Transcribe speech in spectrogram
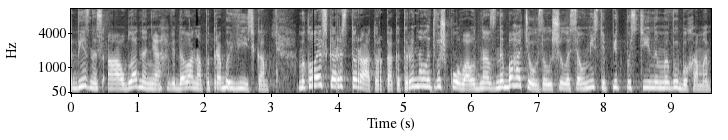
бізнес, а обладнання віддала на потреби війська. Миколаївська рестораторка Катерина Литвишкова одна з небагатьох залишилася у місті під постійними вибухами.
